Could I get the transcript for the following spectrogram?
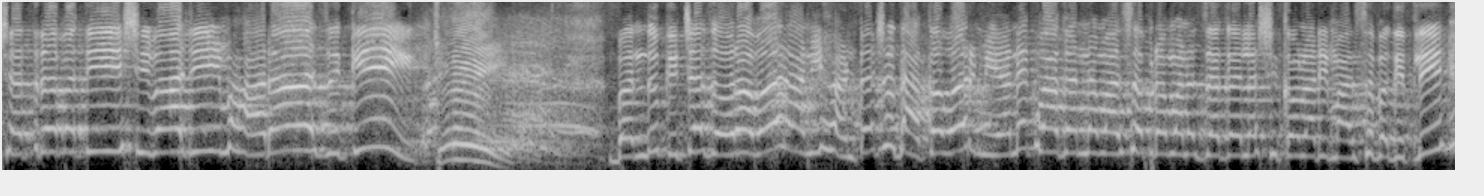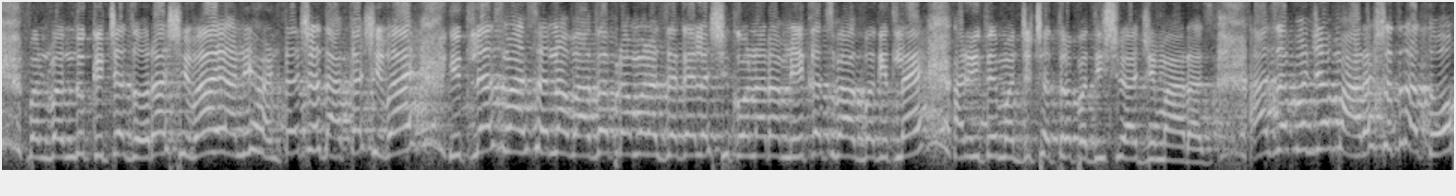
छत्रपती शिवाजी महाराज की। जय। बंदुकीच्या जोरावर आणि हंटाच्या धाकावर मी अनेक वाघांना माणसाप्रमाणे जगायला शिकवणारी माणसं बघितली. पण बंदुकीच्या जोराशिवाय आणि हंटाच्या धाकाशिवाय इथल्याच माणसांना वाघाप्रमाणे जगायला शिकवणारा मी एकच वाघ बघितलाय. आणि ते म्हणजे छत्रपती शिवाजी महाराज. आज आपण ज्या महाराष्ट्रात राहतो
